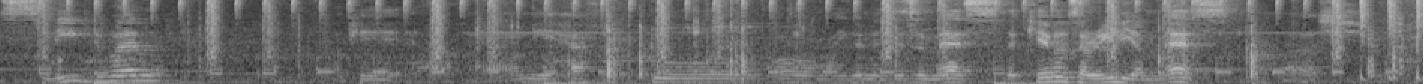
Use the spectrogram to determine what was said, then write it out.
sleeved well. Okay, we have to, oh my goodness, this is a mess. The cables are really a mess. Okay,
